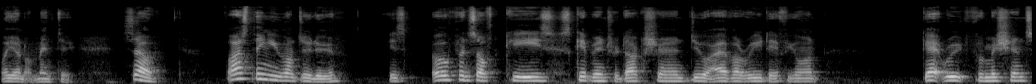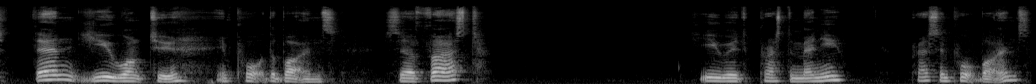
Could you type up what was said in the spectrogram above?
or you're not meant to. So first thing you want to do is open SoftkeyZ, skip introduction, do whatever, read if you want, get root permissions, then you want to import the buttons. So first you would press the menu, press import buttons.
